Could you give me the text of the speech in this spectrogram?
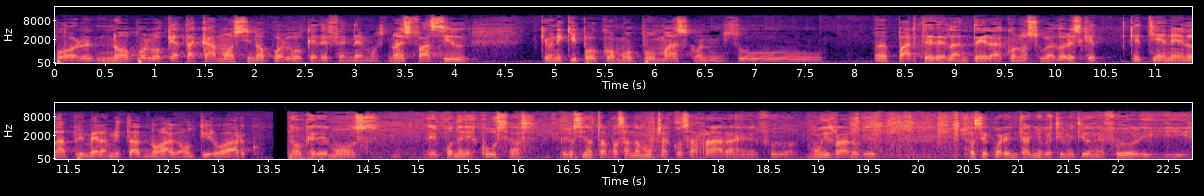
por, no por lo que atacamos, sino por lo que defendemos. No es fácil que un equipo como Pumas, con su eh, parte delantera, con los jugadores que, que, tiene en la primera mitad, no haga un tiro a arco. No queremos eh, poner excusas, pero sí nos están pasando muchas cosas raras en el fútbol. Muy raro que yo hace 40 años que estoy metido en el fútbol y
